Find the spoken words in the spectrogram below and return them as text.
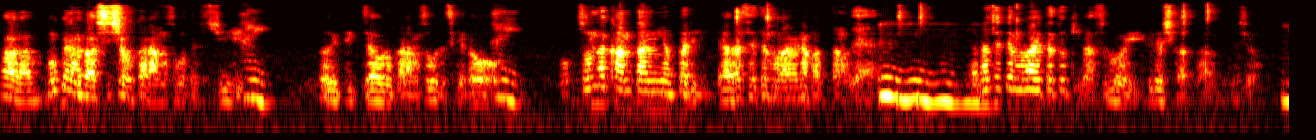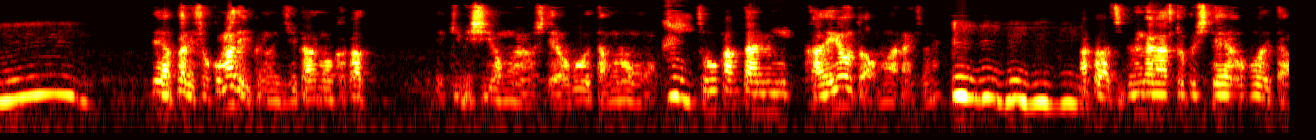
だから僕なんかは師匠からもそうですし、はい。そういうピッツァオールからもそうですけど、はいそんな簡単にやっぱりやらせてもらえなかったので、うんうんうんうん。やらせてもらえた時はすごい嬉しかったんですよ。で、やっぱりそこまで行くのに時間もかかって厳しい思いをして覚えたものを、はい。そう簡単に変えようとは思わないですよね。あとは自分が納得して覚えた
